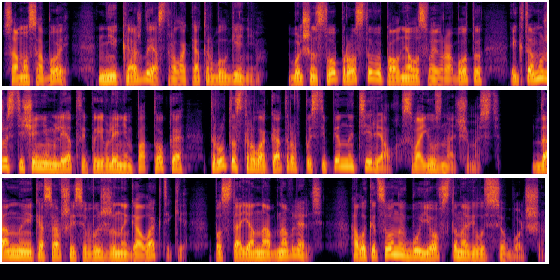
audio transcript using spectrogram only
Само собой, не каждый астролокатор был гением. Большинство просто выполняло свою работу, и к тому же с течением лет и появлением потока труд астролокаторов постепенно терял свою значимость. Данные, касавшиеся выжженной галактики, постоянно обновлялись, а локационных буев становилось все больше.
